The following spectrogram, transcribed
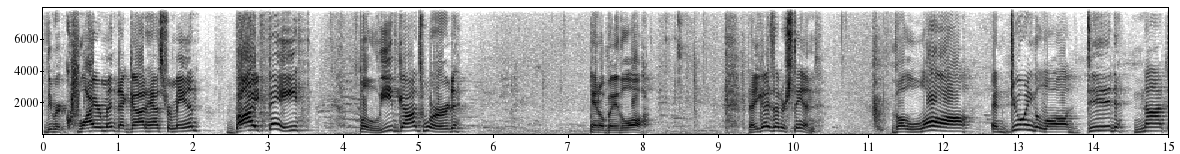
The requirement that God has for man by faith, believe God's word and obey the law. Now, you guys understand, the law and doing the law did not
